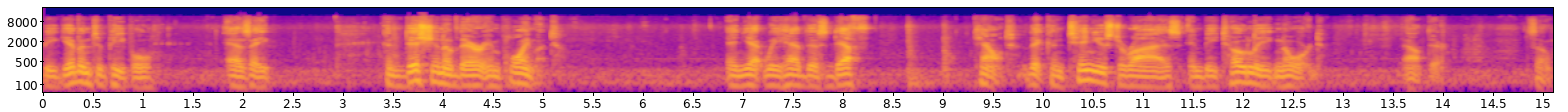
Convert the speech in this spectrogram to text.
be given to people as a condition of their employment. And yet we have this death count that continues to rise and be totally ignored out there. So,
